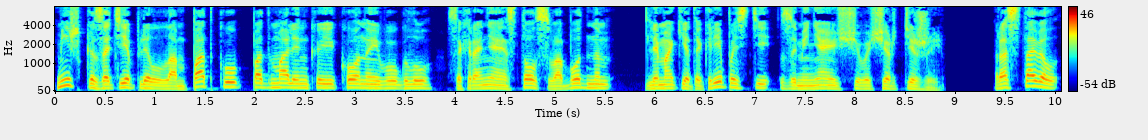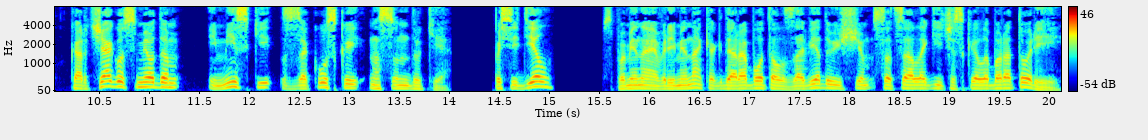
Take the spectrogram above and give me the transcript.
Мишка затеплил лампадку под маленькой иконой в углу, сохраняя стол свободным для макета крепости, заменяющего чертежи. Расставил корчагу с медом и миски с закуской на сундуке. Посидел, вспоминая времена, когда работал заведующим социологической лабораторией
